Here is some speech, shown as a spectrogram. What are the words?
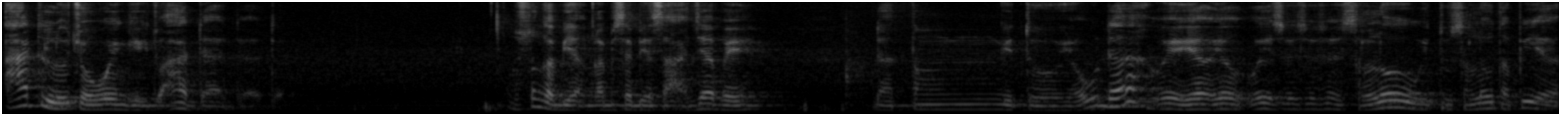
Ada loh cowok yang gitu ada ada ada. Maksudnya nggak biasa nggak bisa biasa aja be. Datang gitu. Ya udah weh ya ya weh slow gitu slow tapi ya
